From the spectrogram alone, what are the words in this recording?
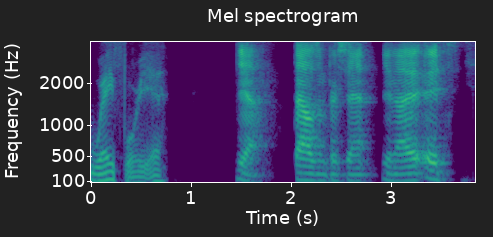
way for you. Yeah, thousand percent. You know, it's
